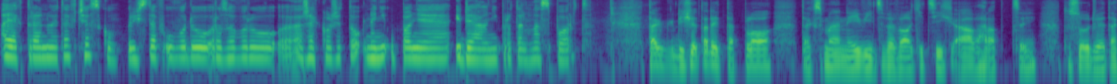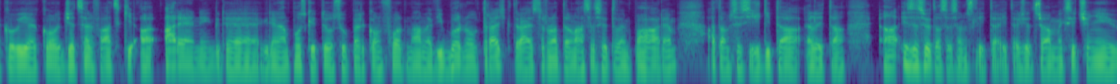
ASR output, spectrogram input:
A jak trénujete v Česku? Když jste v úvodu rozhovoru eh, řekl, že to není úplně ideální pro tenhle sport? Tak když je tady teplo, tak jsme nejvíc ve Valticích a v Hradci. To jsou dvě takové jako jetsurfácké arény, kde, kde nám poskytují super komfort. Máme výbornou trať, která je srovnatelná se světovým pohárem a tam se sjíždí ta elita. A i ze světa se sem slítají, takže třeba Mexičani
